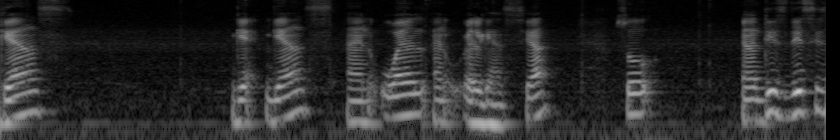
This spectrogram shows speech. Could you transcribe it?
gas ga gas and oil and oil gas yeah? So uh, this this is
